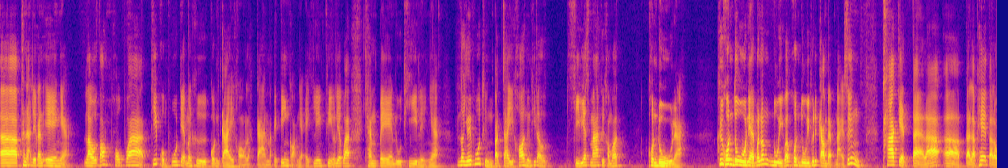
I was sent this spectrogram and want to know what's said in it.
เอ่อขณะเดียวกันเองเนี่ยเราต้องพบว่าที่ผมพูดเนี่ยมันคือกลไกของหลักการมาร์เก็ตติ้งก่อนเนี่ยไอ้เรียกที่เราเรียกว่าแคมเปญรูทีนอะไรอย่างเงี้ยเรายังไม่พูดถึงปัจจัยอีกข้อหนึ่งที่เราซีเรียสมากคือคำว่า คนดูนะ คือคนดูเนี่ยมันต้องดูอีกว่าคนดูมีพฤติกรรมแบบไหน ซึ่งทาร์เก็ตแต่ละแต่ละเพศแต่ละ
